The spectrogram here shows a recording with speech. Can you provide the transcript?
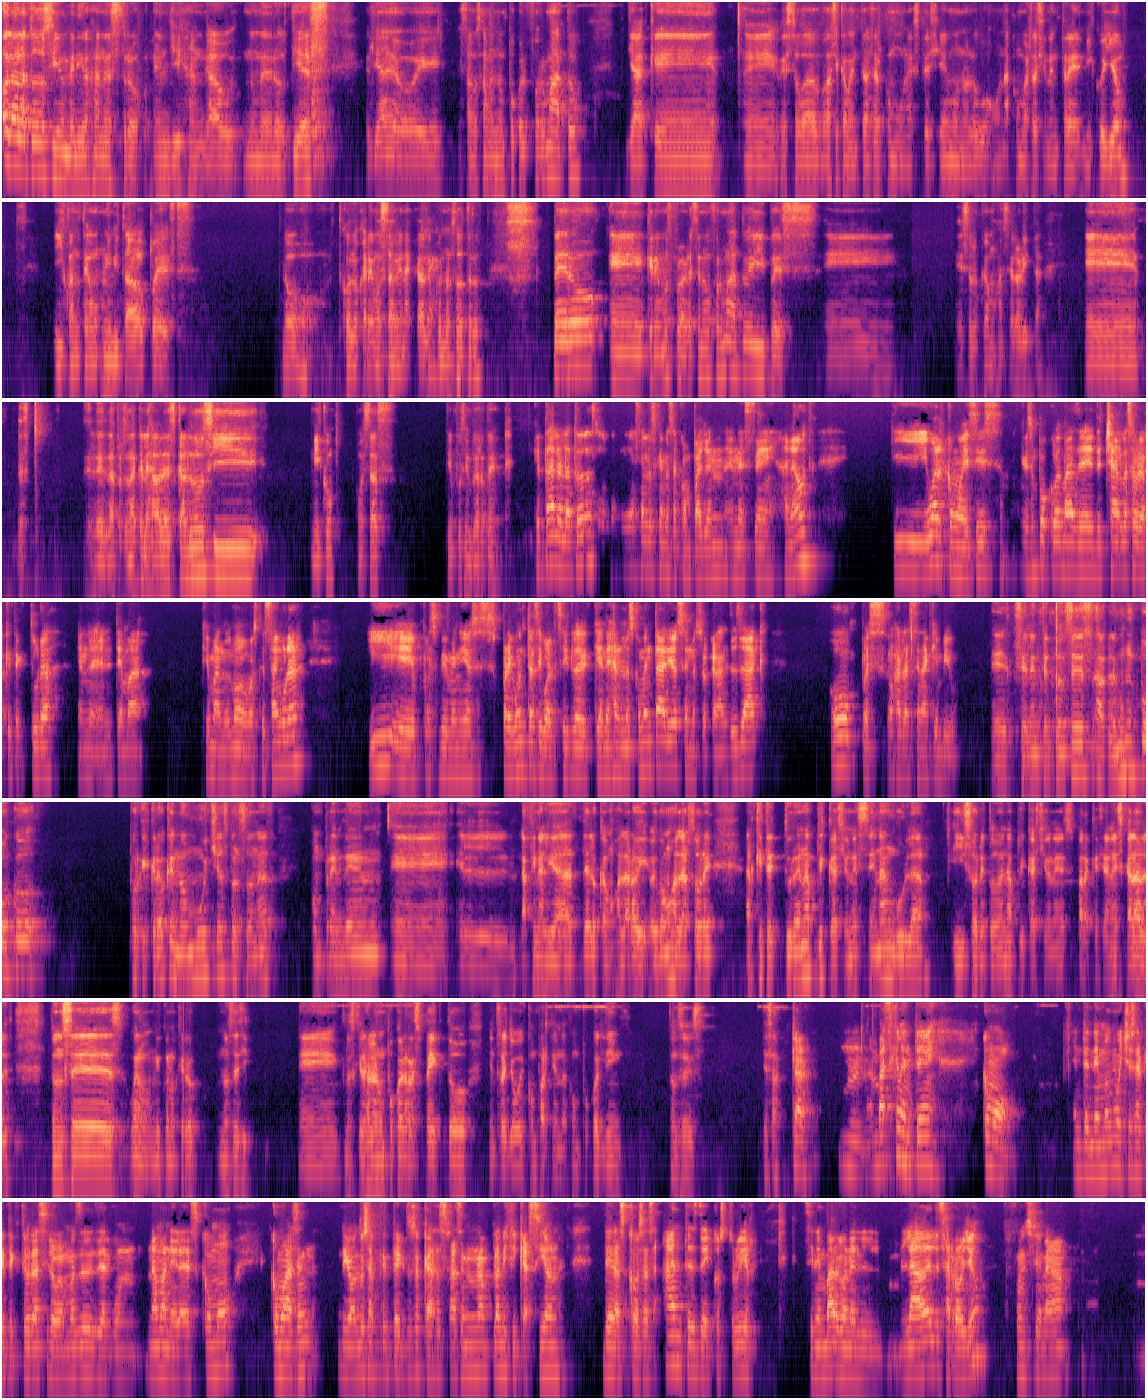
Hola, hola a todos y bienvenidos a nuestro NG Hangout número 10. El día de hoy estamos cambiando un poco el formato, ya que eh, esto va básicamente a ser como una especie de monólogo o una conversación entre Nico y yo. Y cuando tengamos un invitado, pues lo colocaremos también acá con nosotros. Pero eh, queremos probar este nuevo formato y pues eh, eso es lo que vamos a hacer ahorita. La persona que les habla es Carlos y Nico, ¿cómo estás? Tiempo sin verte. ¿Qué tal? Hola a todos, bienvenidos a los que nos acompañan en este Hangout. Y igual, como decís, es un poco más de, charla sobre arquitectura en, el tema que más nos movemos, que es Angular. Y eh, pues bienvenidos a preguntas, igual si lo quieren dejar en los comentarios en nuestro canal de Slack o pues ojalá estén aquí en vivo. Excelente, entonces hablemos un poco porque creo que no muchas personas comprenden eh, la finalidad de lo que vamos a hablar hoy. Hoy vamos a hablar sobre arquitectura en aplicaciones en Angular y sobre todo en aplicaciones para que sean escalables. Entonces, bueno, Nico, no quiero, no sé si eh, nos quieres hablar un poco al respecto, mientras yo voy compartiendo acá un poco el link. Entonces, ya está. Claro, mm, básicamente, como entendemos muchas arquitecturas y lo vemos desde alguna manera, es como, como hacen, digamos, los arquitectos o casas, hacen una planificación de las cosas antes de construir. Sin embargo, en el lado del desarrollo funciona,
